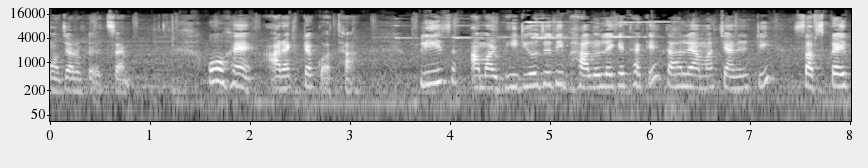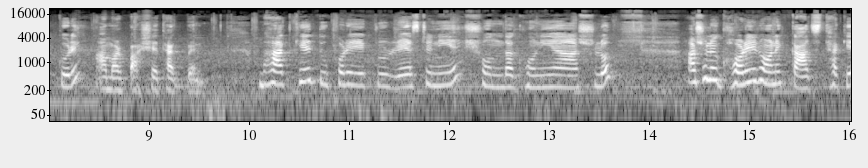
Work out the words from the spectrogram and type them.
মজার হয়েছে। ও হ্যাঁ আর একটা কথা। প্লিজ আমার ভিডিও যদি ভালো লেগে থাকে, তাহলে আমার চ্যানেলটি সাবস্ক্রাইব করে আমার পাশে থাকবেন। ভাত খেয়ে দুপুরে একটু রেস্ট নিয়ে সন্ধ্যা ঘনিয়ে আসলো। আসলে ঘরের অনেক কাজ থাকে,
